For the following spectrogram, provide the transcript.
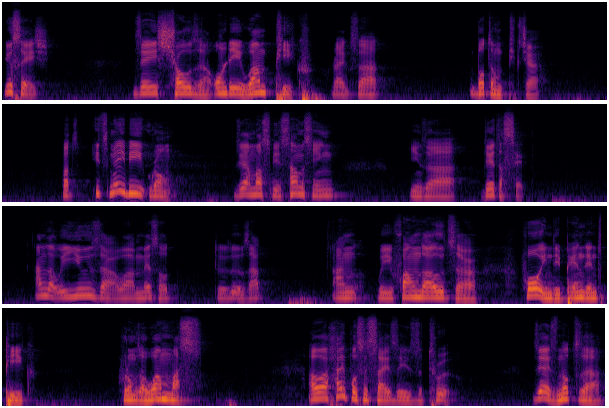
usage, they show the only one peak, like the bottom picture. But it may be wrong there must be something in the data set. And we use our method to do that. And we found out the four independent peak from the one mass. Our hypothesis is true. There is not the,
